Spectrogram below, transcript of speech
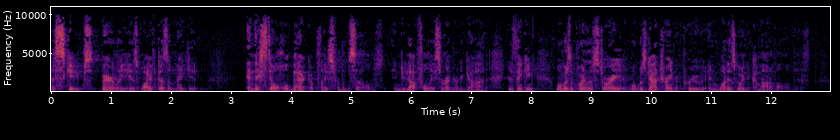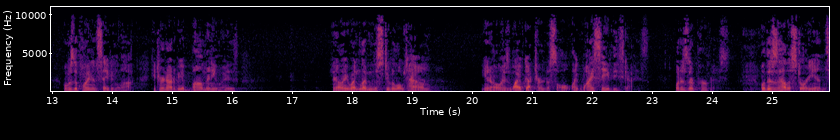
escapes barely. His wife doesn't make it and they still hold back a place for themselves and do not fully surrender to God. You're thinking, what was the point of the story? What was God trying to prove and what is going to come out of all of this? What was the point in saving Lot? He turned out to be a bum anyways. You know, he went and lived in the stupid little town. You know, his wife got turned to salt. Like, why save these guys? What is their purpose? Well, this is how the story ends.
